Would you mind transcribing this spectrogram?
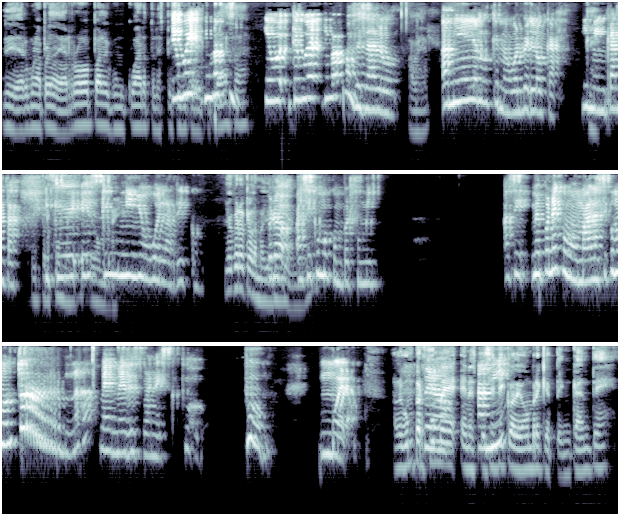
de alguna prenda de ropa, algún cuarto en específico de tu casa? Te voy, a, confesar algo. A ver. A mí hay algo que me vuelve loca. Y me encanta. Y que es que un niño huela rico. Yo creo que la mayoría. Pero así como con perfumito. Así, me pone como mal, así como. Me, me desvanezco. Como. ¡Pum! Muero. ¿Algún perfume en específico de hombre que te encante?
